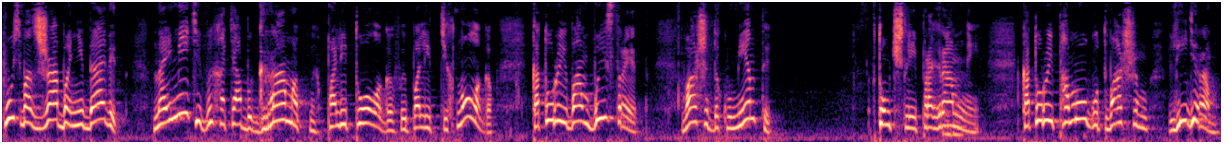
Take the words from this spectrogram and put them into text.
пусть вас жаба не давит, наймите вы хотя бы грамотных политологов и политтехнологов, которые вам выстроят ваши документы, в том числе и программные, угу. которые помогут вашим лидерам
